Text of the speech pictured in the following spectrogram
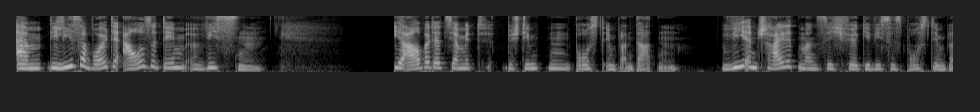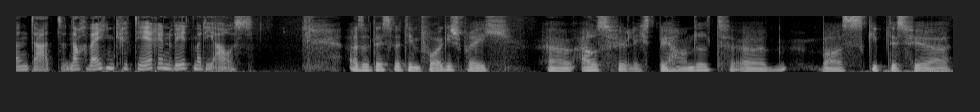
Ähm, die Lisa wollte außerdem wissen, ihr arbeitet ja mit bestimmten Brustimplantaten. Wie entscheidet man sich für ein gewisses Brustimplantat? Nach welchen Kriterien wählt man die aus? Also das wird im Vorgespräch äh, ausführlichst behandelt. Äh, was gibt es für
